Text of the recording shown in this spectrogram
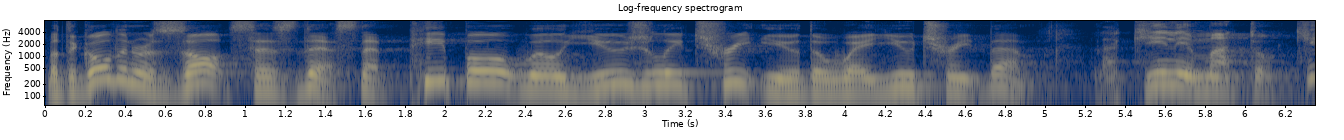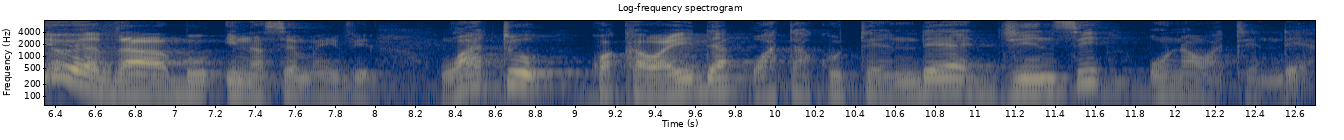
But the golden result says this that people will usually treat you the way you treat them. lakini matokeo ya dhahabu inasema hivi, watu kwa kawaida watakutendea jinsi unawatendea.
